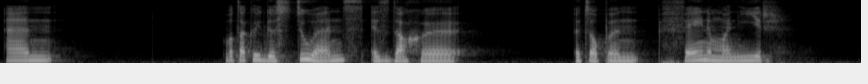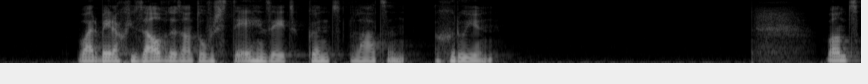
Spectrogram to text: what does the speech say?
En wat ik u dus toewens, is dat je het op een fijne manier, waarbij dat je jezelf dus aan het overstijgen bent, kunt laten groeien. Want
